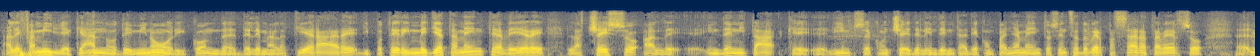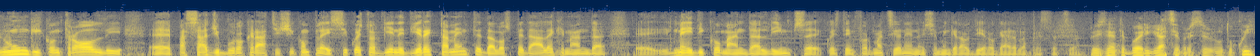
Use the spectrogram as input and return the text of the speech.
alle famiglie che hanno dei minori con eh, delle malattie rare di poter immediatamente avere l'accesso alle eh, indennità che eh, l'Inps concede, le indennità di accompagnamento, senza dover passare attraverso eh, lunghi controlli, passaggi burocratici complessi. Questo avviene direttamente dall'ospedale che manda, il medico manda all'Inps queste informazioni e noi siamo in grado di erogare la prestazione. Presidente Boeri, grazie per essere venuto qui.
